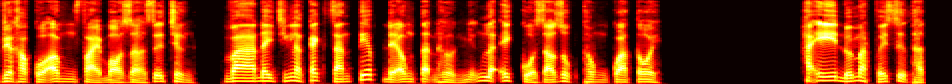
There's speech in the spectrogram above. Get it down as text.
Việc học của ông phải bỏ dở giữa chừng và đây chính là cách gián tiếp để ông tận hưởng những lợi ích của giáo dục thông qua tôi. Hãy đối mặt với sự thật,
